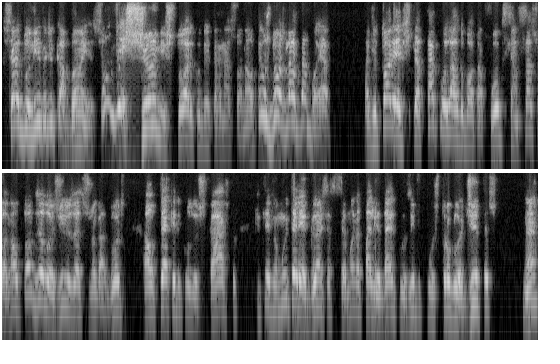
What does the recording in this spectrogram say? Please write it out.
Isso é do nível de Cabanhas. Isso é um vexame histórico do Internacional. Tem os dois lados da moeda. A vitória é espetacular do Botafogo, sensacional. Todos os elogios a esses jogadores, ao técnico Luiz Castro, que teve muita elegância essa semana para lidar, inclusive, com os trogloditas, né?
